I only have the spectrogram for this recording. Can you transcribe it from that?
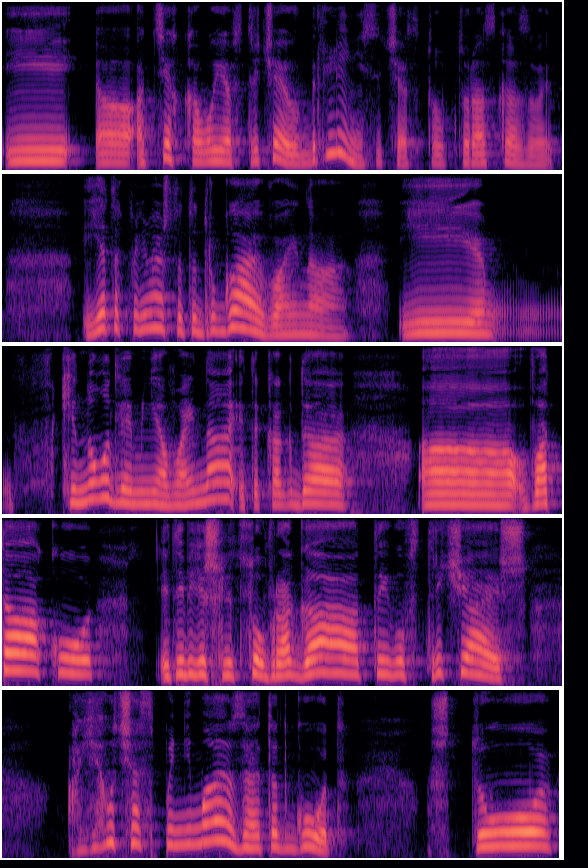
и а, от тех, кого я встречаю в Берлине сейчас, кто, кто рассказывает. И я так понимаю, что это другая война. И в кино для меня война – это когда а, в атаку, и ты видишь лицо врага, ты его встречаешь. А я вот сейчас понимаю за этот год, что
